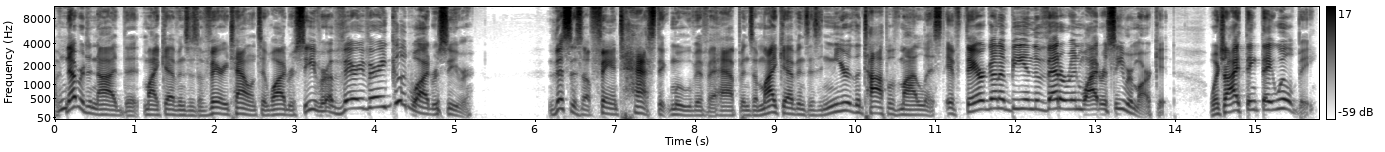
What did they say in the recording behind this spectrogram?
I've never denied that Mike Evans is a very talented wide receiver, a very, very good wide receiver. This is a fantastic move if it happens. And Mike Evans is near the top of my list. If they're going to be in the veteran wide receiver market, which I think they will be,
